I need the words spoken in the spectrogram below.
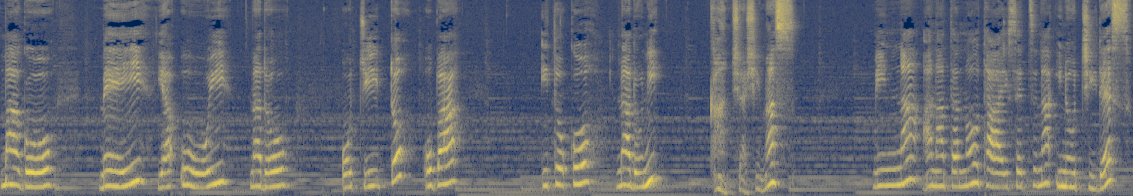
孫姪や王位などおじとおばいとこなどに感謝します。みんなあなたの大切な命です。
